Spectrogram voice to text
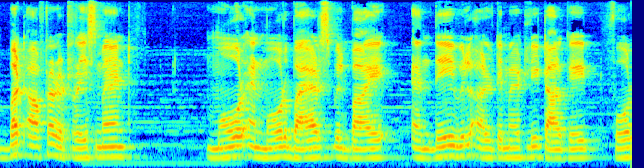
But after retracement more and more buyers will buy and they will ultimately target for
